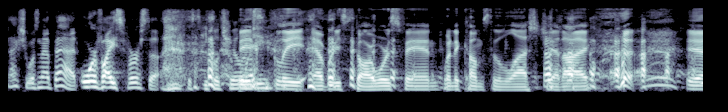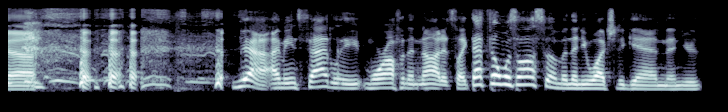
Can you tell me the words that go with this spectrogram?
actually wasn't that bad, or vice versa. The sequel trilogy. Basically, every Star Wars fan, when it comes to the Last Jedi, yeah, yeah, I mean, sadly, more often than not, it's like that film was awesome, and then you watch it again, and you're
